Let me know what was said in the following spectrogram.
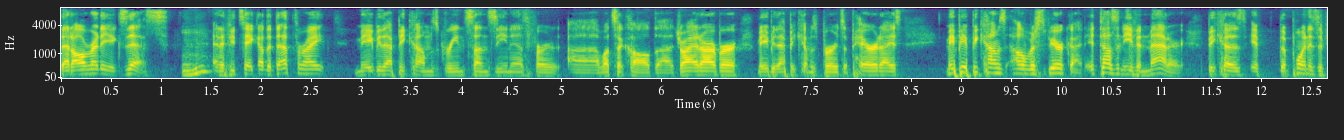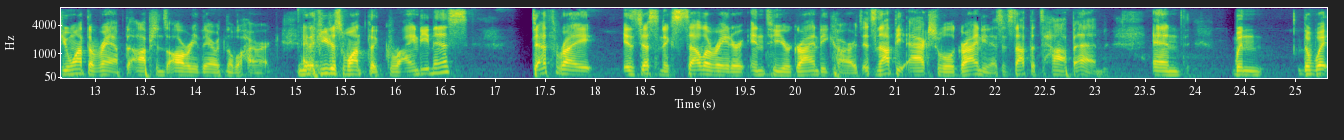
that already exists. Mhm. And if you take out the Deathrite, maybe that becomes Green Sun Zenith for uh, what's it called, uh, Dryad Arbor. Maybe that becomes Birds of Paradise. Maybe it becomes Elvish Spirit Guide. It doesn't even matter because if the point is, if you want the ramp, the option's already there with Noble Hierarch. And if you just want the grindiness, Deathrite is just an accelerator into your grindy cards. It's not the actual grindiness. It's not the top end. And when the way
